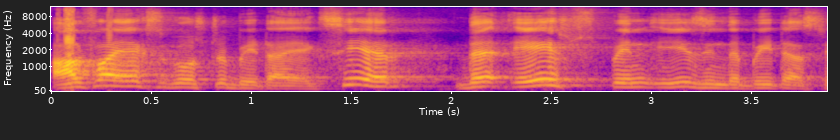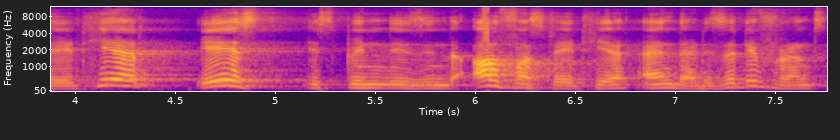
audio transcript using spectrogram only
alpha x goes to beta x. Here the A spin is in the beta state. Here A spin is in the alpha state here and that is the difference.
